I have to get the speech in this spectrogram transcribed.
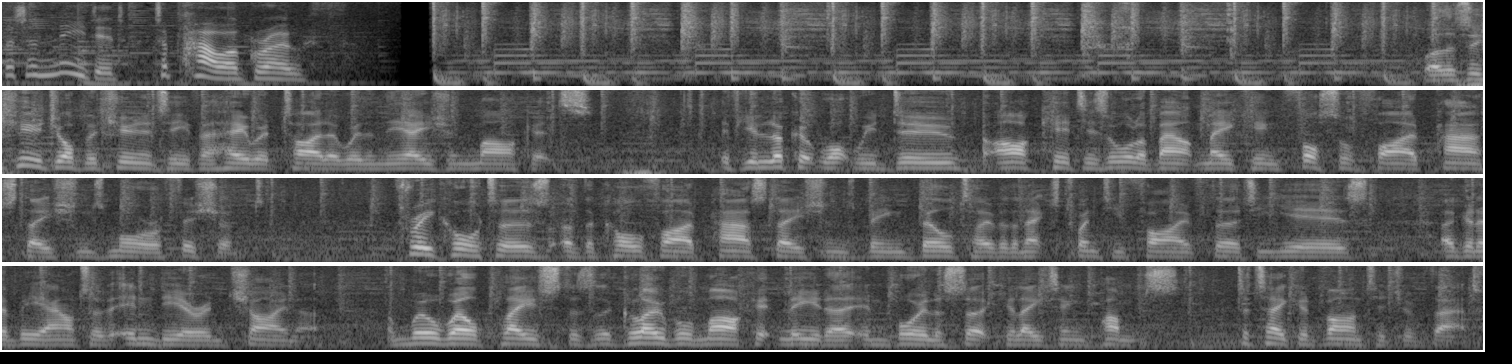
that are needed to power growth. Well, there's a huge opportunity for Hayward Tyler within the Asian markets. If you look at what we do, our kit is all about making fossil-fired power stations more efficient. Three quarters of the coal-fired power stations being built over the next 25, 30 years are going to be out of India and China. And we're well placed as the global market leader in boiler circulating pumps to take advantage of that.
